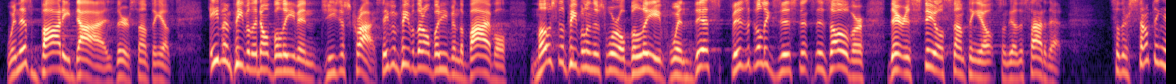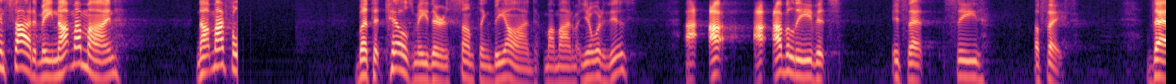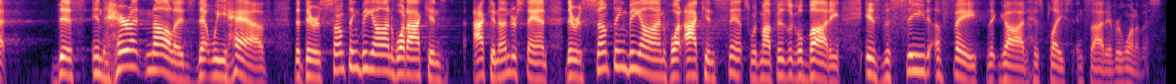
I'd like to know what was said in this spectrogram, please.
When this body dies, there is something else. Even people that don't believe in Jesus Christ, even people that don't believe in the Bible, most of the people in this world believe when this physical existence is over, there is still something else on the other side of that. So there's something inside of me, not my mind, not my flesh, but that tells me there is something beyond my mind. You know what it is? I, I, I believe it's, it's that seed of faith. That this inherent knowledge that we have that there is something beyond what I can I can understand, there is something beyond what I can sense with my physical body, is the seed of faith that God has placed inside every one of us.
